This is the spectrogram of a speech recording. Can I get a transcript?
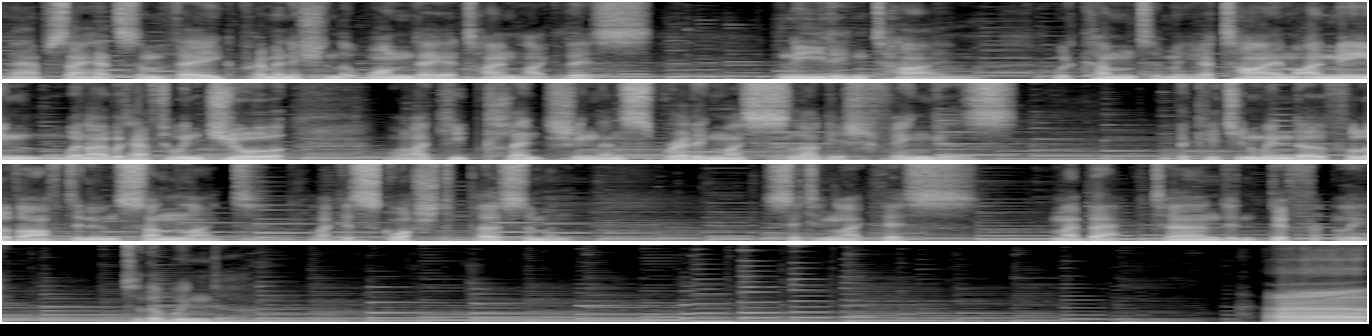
Perhaps I had some vague premonition that one day a time like this, kneading time, would come to me. A time, I mean, when I would have to endure while I keep clenching, then spreading my sluggish fingers. The kitchen window full of afternoon sunlight, like a squashed persimmon. Sitting like this, my back turned indifferently to the window. Uh,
